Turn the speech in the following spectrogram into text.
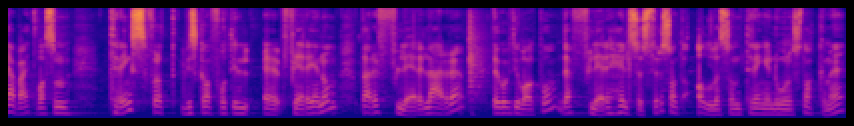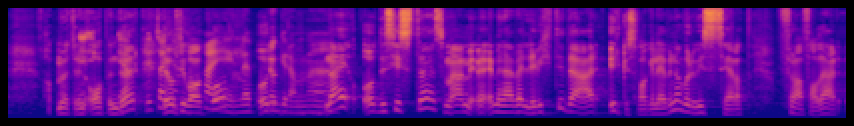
Jeg vet hva som trengs for at vi skal få til eh, flere gjennom. Da er det flere lærere, det går vi til valg på. Det er flere helsesøstre, sånn at alle som trenger noen å snakke med, møter en åpen dør. Ja, det går vi til valg på. Og, nei, og det siste, som er, jeg mener er veldig viktig, det er yrkesfagelevene, hvor vi ser at frafallet er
